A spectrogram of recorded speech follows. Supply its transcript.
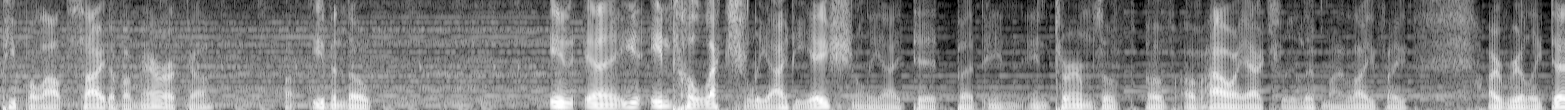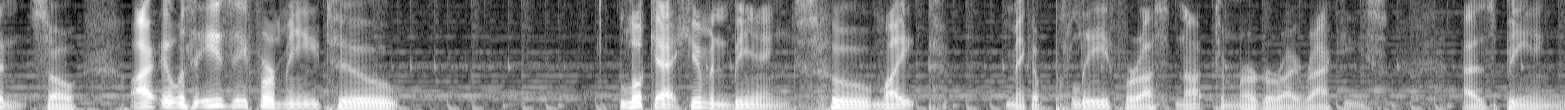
people outside of America, uh, even though in, uh, intellectually, ideationally, I did, but in, in terms of, of, of how I actually lived my life, I I really didn't. So I, it was easy for me to look at human beings who might make a plea for us not to murder Iraqis as being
